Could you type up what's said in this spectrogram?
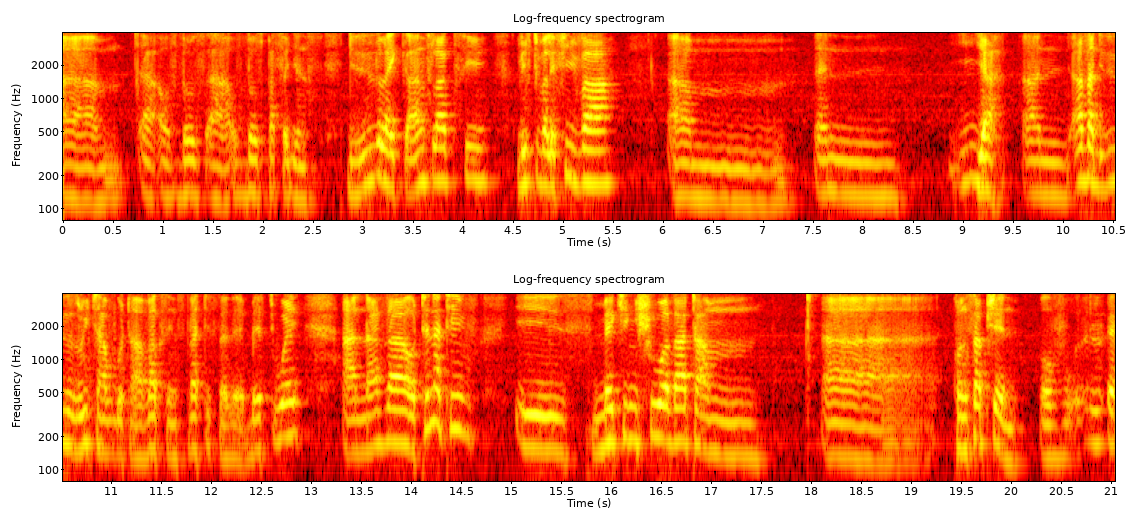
um, uh, of those uh, of those pathogens. Diseases like anthrax, Rift Valley fever, um, and yeah, and other diseases which have got uh, vaccines. That is the, best way. Another alternative is making sure that um, uh, consumption of uh,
